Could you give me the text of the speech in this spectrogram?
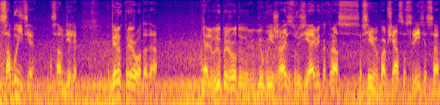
Событие, на самом деле. Во-первых, природа, да. Я люблю природу, люблю выезжать с друзьями как раз, со всеми пообщаться, встретиться.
